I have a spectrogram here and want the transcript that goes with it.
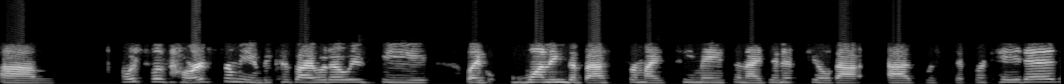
um, which was hard for me because I would always be like wanting the best for my teammates, and I didn't feel that as reciprocated.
